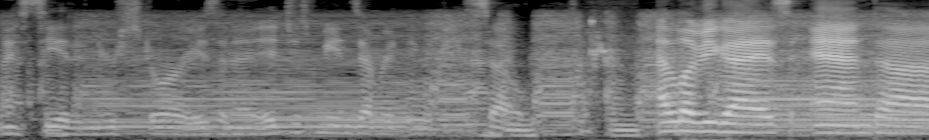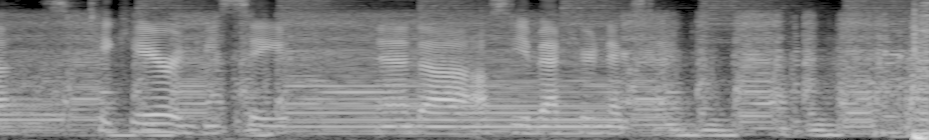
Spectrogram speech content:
I see it in your stories, and it, it just means everything to me. So I love you guys, and uh, take care and be safe, and uh, I'll see you back here next time.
